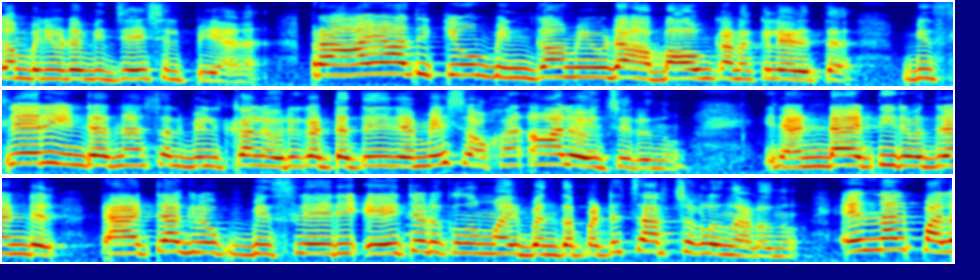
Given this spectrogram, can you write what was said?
കമ്പനിയുടെ വിജയശില്പിയാണ്. പ്രായാധിക്യവും പിൻഗാമിയുടെ അഭാവം കണക്കിലെടുത്ത് ബിസ്ലേരി ഇന്റർനാഷണൽ വിൽക്കാൻ ഒരു ഘട്ടത്തിൽ രമേശ് ചൗഹാൻ ആലോചിച്ചിരുന്നു. രണ്ടായിരത്തി ഇരുപത്തിരണ്ടിൽ ടാറ്റ ഗ്രൂപ്പ് ബിസ്ലേരി ഏറ്റെടുക്കുന്നതുമായി ബന്ധപ്പെട്ട് ചർച്ചകൾ നടന്നു. എന്നാൽ പല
